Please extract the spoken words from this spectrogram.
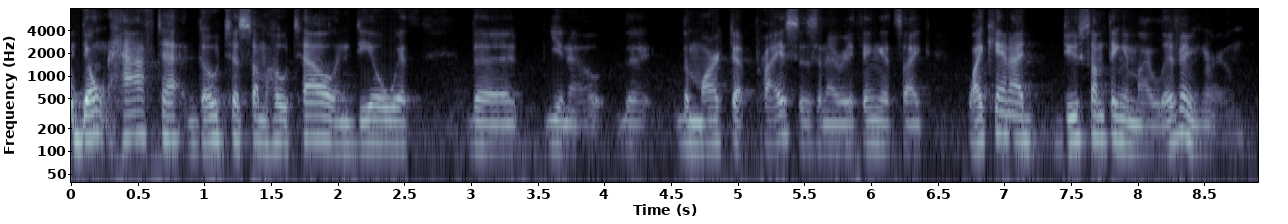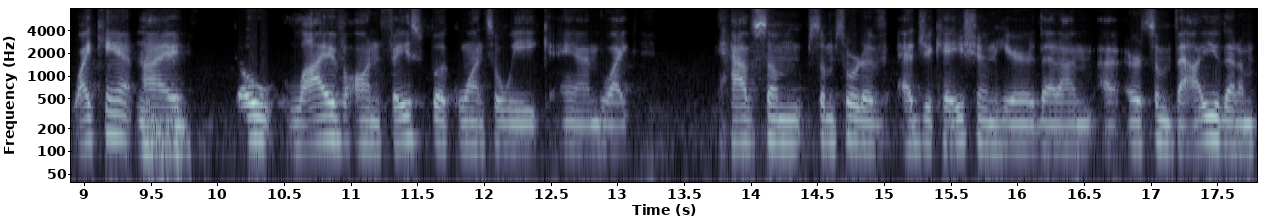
I don't have to go to some hotel and deal with the, you know, the the marked up prices and everything. It's like, why can't I do something in my living room? Why can't I go live on Facebook once a week and like have some some sort of education here that I'm uh, or some value that I'm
